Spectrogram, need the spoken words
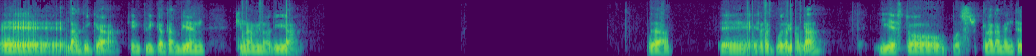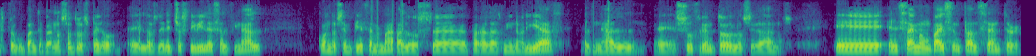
eh, que implica también que una minoría pueda, eh, pueda hablar y esto pues claramente es preocupante para nosotros, pero eh, los derechos civiles al final cuando se empieza a para, los, eh, para las minorías, al final eh, sufren todos los ciudadanos. El Simon Wiesenthal Center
